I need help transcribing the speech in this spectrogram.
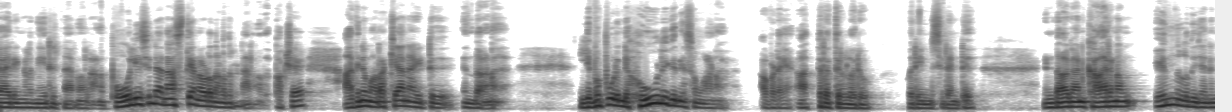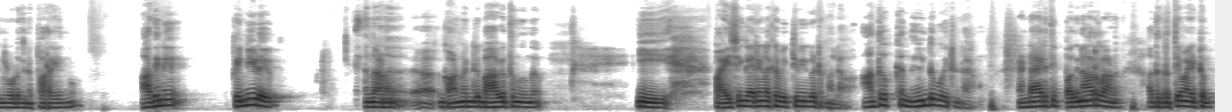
കാര്യങ്ങൾ നേരിട്ടുണ്ടായിരുന്നതാണ് പോലീസിന്റെ അനാസ്ഥയാണ് അവിടെ നടന്നിട്ടുണ്ടായിരുന്നത്. പക്ഷേ അതിനെ മറയ്ക്കാനായിട്ട് എന്താണ്? ലിവർപൂളിന്റെ ഹൂലിഗനിസമാണ് അവിടെ അത്തരത്തിലുള്ളൊരു ഒരു ഇൻസിഡന്റ് ഉണ്ടാകാൻ കാരണം എന്നുള്ളത് ജനങ്ങളോട് ഇങ്ങനെ പറയുന്നു. അതിന് പിന്നീട് എന്താണ് ഗവൺമെന്റിന്റെ ഭാഗത്തു നിന്ന് ഈ പൈസയും കാര്യങ്ങളൊക്കെ വ്യക്തിമിന് കിട്ടുന്നല്ലോ അതൊക്കെ നീണ്ടുപോയിട്ടുണ്ടായിരുന്നു രണ്ടായിരത്തി പതിനാറിലാണ് അത് കൃത്യമായിട്ടും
